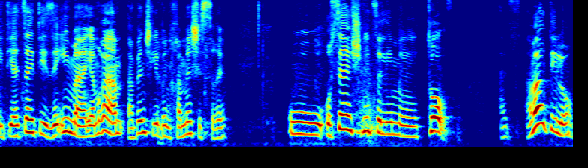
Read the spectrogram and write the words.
התייעצה איתי איזה אימא, היא אמרה, הבן שלי בן 15, הוא עושה שניצלים אה, טוב. אז אמרתי לו,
